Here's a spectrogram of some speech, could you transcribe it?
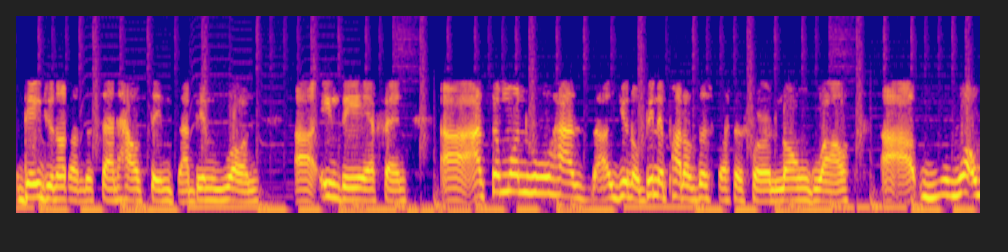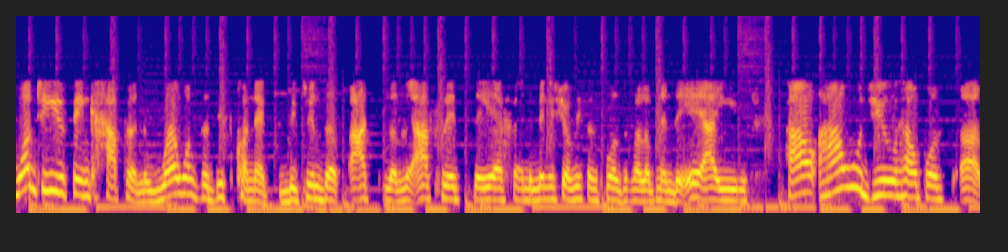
they do not understand how things are being run uh, in the AFN. Uh, as someone who has, uh, you know, been a part of this process for a long while, uh, what what do you think happened? Where was the disconnect between the, the athletes, the AFN, the Ministry of Youth and Sports Development, the AIU? How how would you help us uh,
